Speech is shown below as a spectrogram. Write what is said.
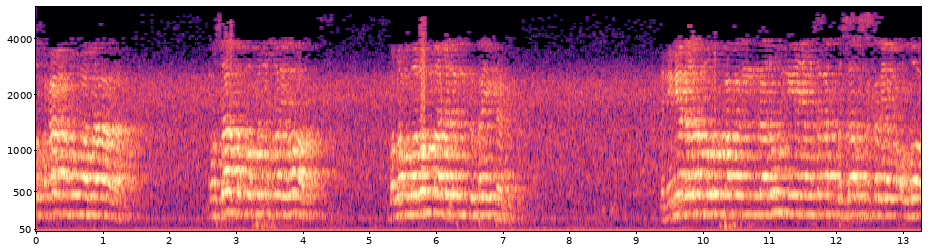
Subhanahu wa taala. Musabaqatul khairat. Berlomba-lomba dalam kebaikan. Dan ini adalah merupakan karunia yang sangat besar sekali yang Allah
